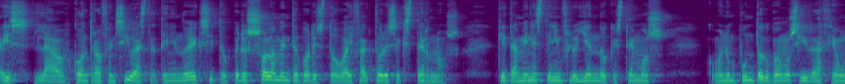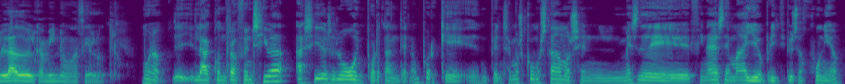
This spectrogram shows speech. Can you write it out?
es la contraofensiva está teniendo éxito, pero es solamente por esto o hay factores externos que también estén influyendo que estemos como en un punto que podemos ir hacia un lado del camino o hacia el otro. Bueno, eh, la contraofensiva ha sido desde luego importante, ¿no? Porque eh, pensemos cómo estábamos en el mes de finales de mayo, principios de junio,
